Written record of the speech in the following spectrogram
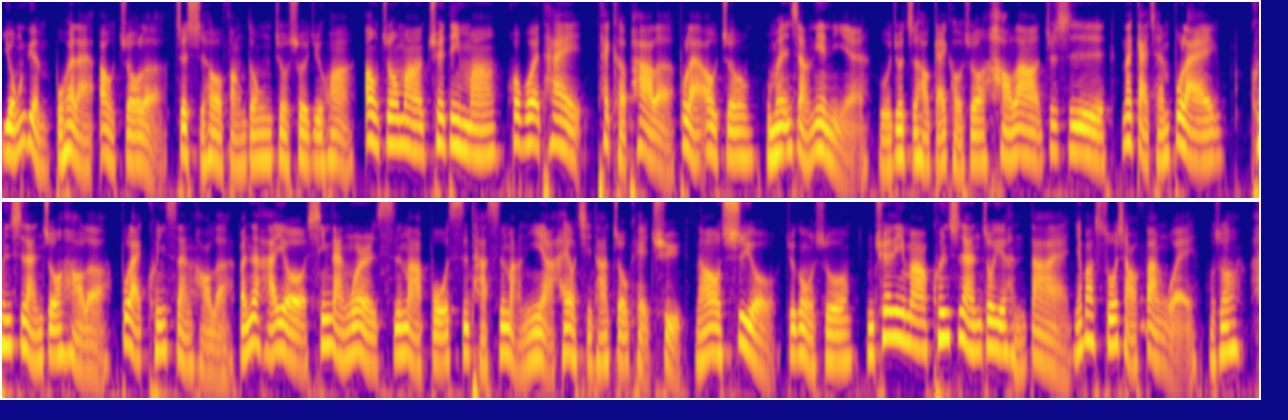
永远不会来澳洲了。这时候房东就说一句话：“澳洲吗？确定吗？会不会太太可怕了？不来澳洲，我们很想念你。”，我就只好改口说：“好啦，就是那改成不来。”昆士兰州好了，不来昆士兰好了，反正还有新南威尔斯嘛、博斯、塔斯马尼亚，还有其他州可以去。然后室友就跟我说：“你确定吗？昆士兰州也很大哎，你要不要缩小范围？”我说：“唉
